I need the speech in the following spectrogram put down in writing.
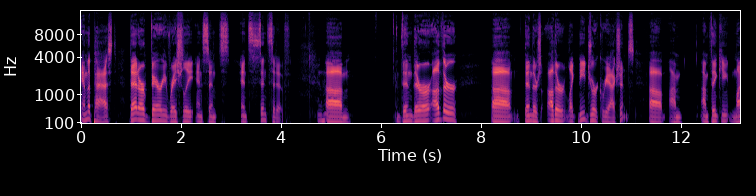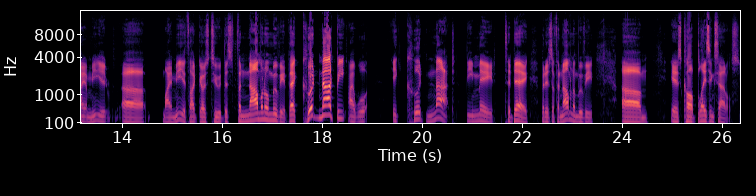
in the past that are very racially insens- insensitive. Mm-hmm. Um, then there are other uh, then there's other like knee jerk reactions. Uh, I'm I'm thinking my immediate uh, my immediate thought goes to this phenomenal movie that could not be I will it could not be made today, but it's a phenomenal movie. Um, is called Blazing Saddles.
